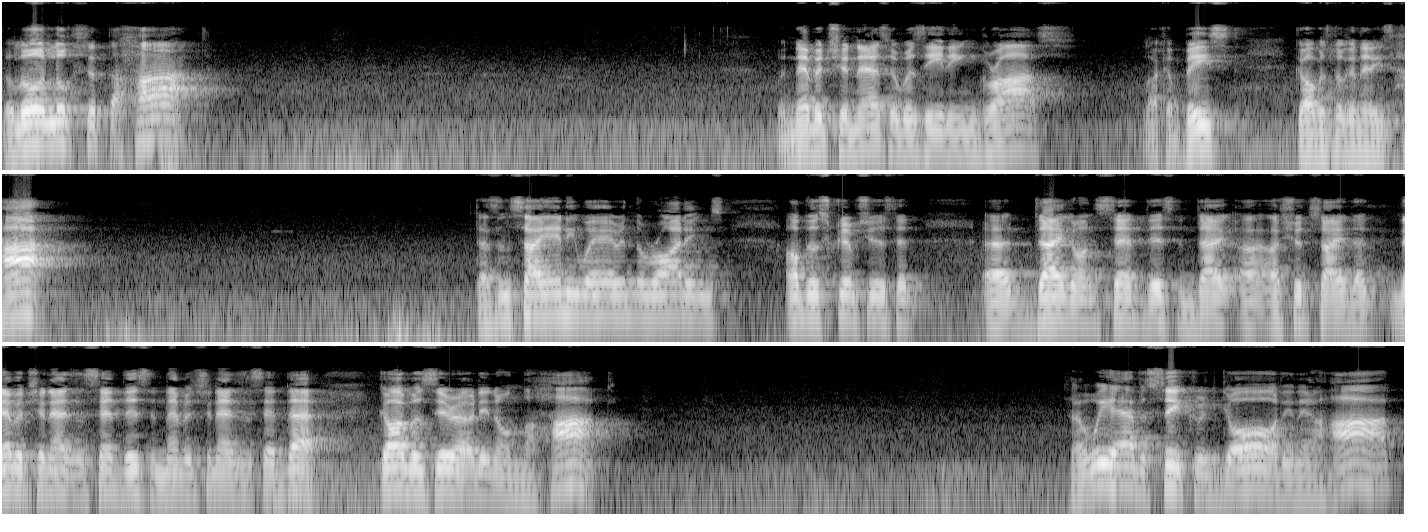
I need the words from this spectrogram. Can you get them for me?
The Lord looks at the heart. When Nebuchadnezzar was eating grass like a beast, God was looking at his heart. Doesn't say anywhere in the writings of the scriptures that uh, Dagon said this, and Dag- uh, I should say that Nebuchadnezzar said this, and Nebuchadnezzar said that. God was zeroed in on the heart. So we have a secret God in our heart.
